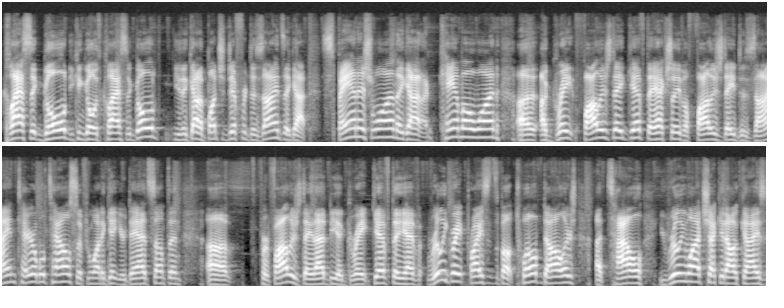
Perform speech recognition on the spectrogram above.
classic gold. You can go with classic gold. They got a bunch of different designs. They got Spanish one. They got a camo one. Uh, a great Father's Day gift. They actually have a Father's Day design terrible towel. So if you want to get your dad something. Uh, for Father's Day, that'd be a great gift. They have really great prices. It's about $12 a towel. You really want to check it out, guys.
